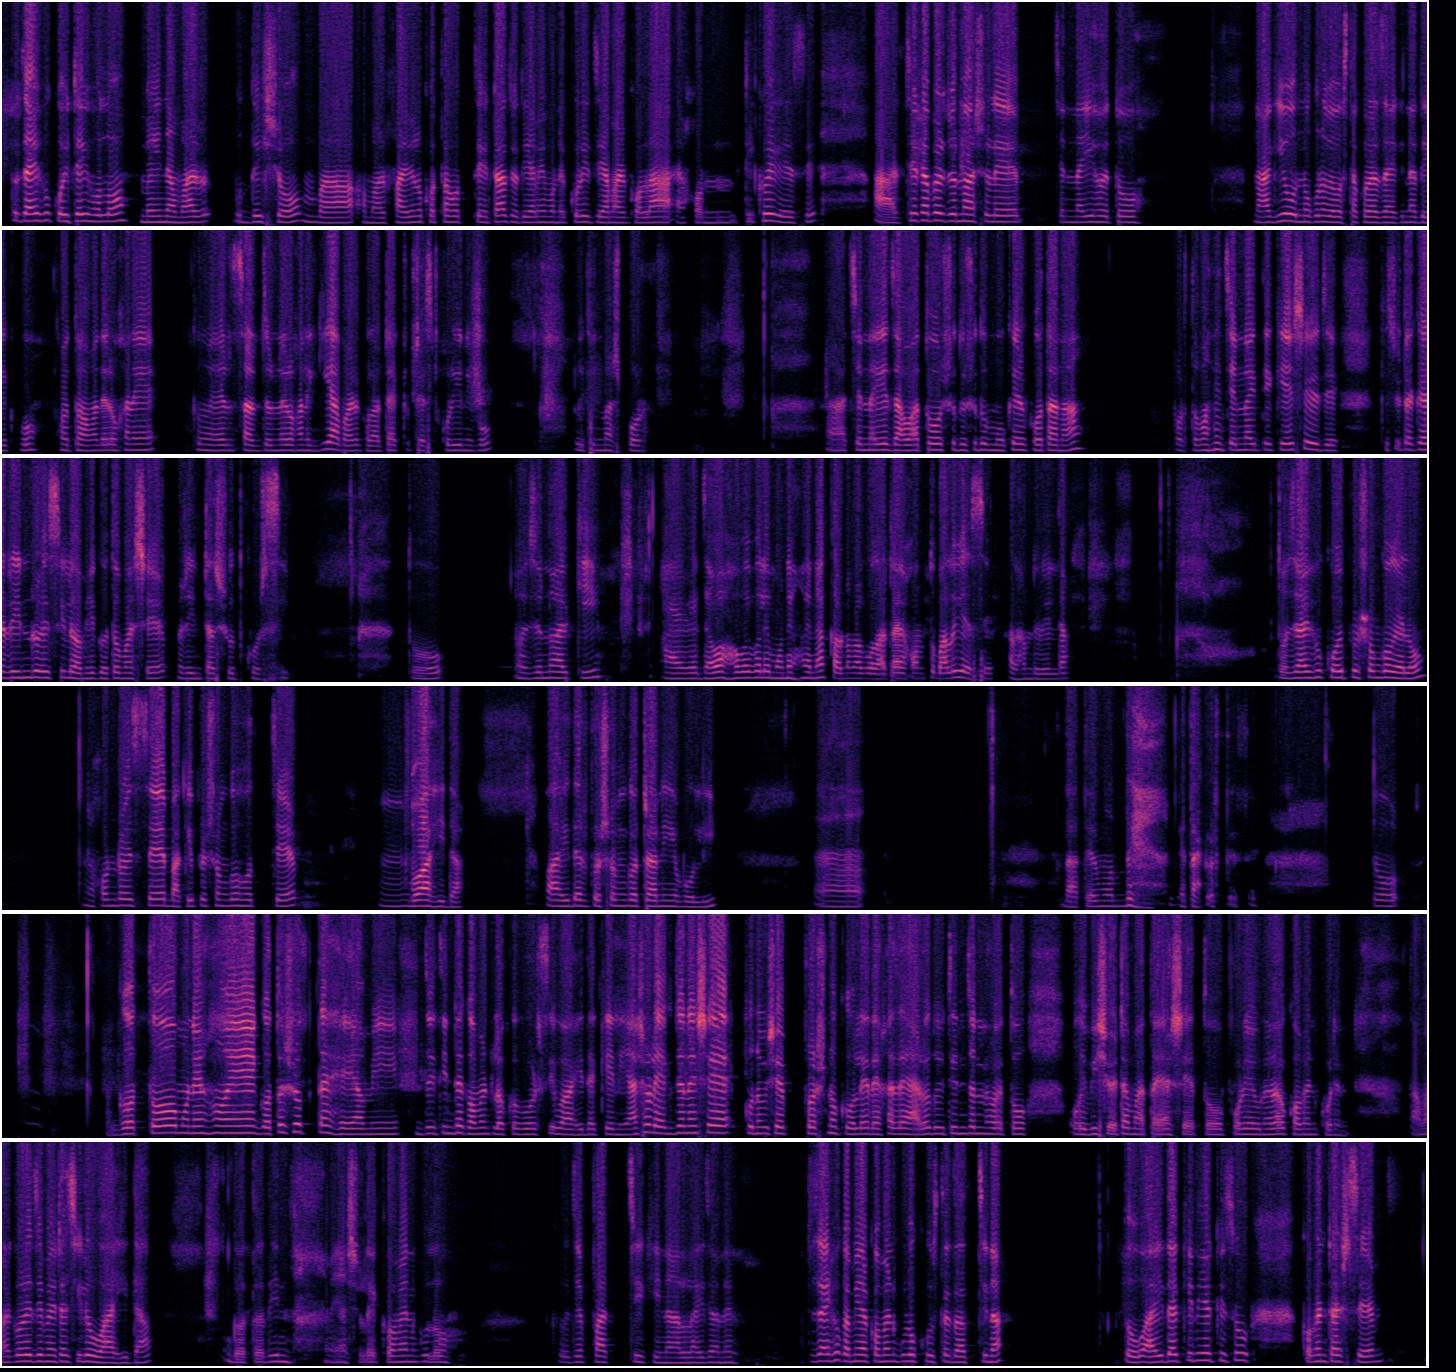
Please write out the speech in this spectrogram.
তো যাই হোক, ওইটাই হলো মেইন আমার উদ্দেশ্য বা আমার ফাইনাল কথা হচ্ছে এটা, যদি আমি মনে করি যে আমার গলা এখন ঠিক হয়ে গেছে। আর চেক আপের জন্য আসলে চেন্নাই হয়তো না গিয়েও অন্য কোনো ব্যবস্থা করা যায় কিনা দেখব। হয়তো আমাদের ওখানে সার্জনের ওখানে গিয়ে আবার গলাটা একটু টেস্ট করিয়ে নিব দুই, তিন মাস পর। চেন্নাইয়ে যাওয়া তো শুধু শুধু মুখের কথা না। বর্তমানে চেন্নাই থেকে এসে যে কিছু টাকা ঋণ রয়েছিল, আমি গত মাসে ঋণটা শোধ করছি। তো ওই জন্য আর কি আর যাওয়া হবে বলে মনে হয় না, কারণ আমার গলাটা এখন তো ভালোই আছে, আলহামদুলিল্লাহ। তো যাই হোক, ওই প্রসঙ্গ গেল। এখন রয়েছে বাকি প্রসঙ্গ হচ্ছে ওয়াহিদা। ওয়াহিদার প্রসঙ্গটা নিয়ে বলি। দাঁতের মধ্যে ব্যথা করতেছে। তো গত মনে হয় গত সপ্তাহে আমি দুই তিনটা কমেন্ট লক্ষ্য করছি ওয়াহিদাকে নিয়ে। আসলে একজন এসে কোনো বিষয়ে প্রশ্ন করলে দেখা যায় আরও দুই তিনজন হয়তো ওই বিষয়টা মাথায় আসে, তো পরে ওনারাও কমেন্ট করেন। তো আমার ঘরে যে মেয়েটা ছিল ওয়াহিদা, গতদিন আমি আসলে কমেন্টগুলো খুঁজে পাচ্ছি কিনা আল্লাহ জানেন। যাই হোক, আমি আর কমেন্টগুলো খুঁজতে যাচ্ছি না। তো ওয়াহিদাকে নিয়ে কিছু কমেন্ট আসছে।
